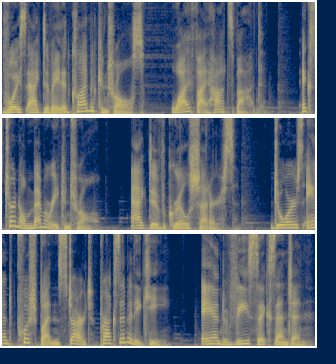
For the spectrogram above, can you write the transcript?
voice activated climate controls, Wi Fi hotspot, external memory control, active grille shutters, doors and push button start proximity key, and V6 engine.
